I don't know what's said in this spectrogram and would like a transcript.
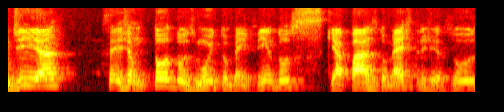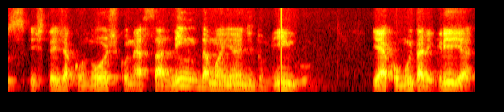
dia, sejam todos muito bem-vindos. Que a paz do Mestre Jesus esteja conosco nessa linda manhã de domingo. E é com muita alegria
